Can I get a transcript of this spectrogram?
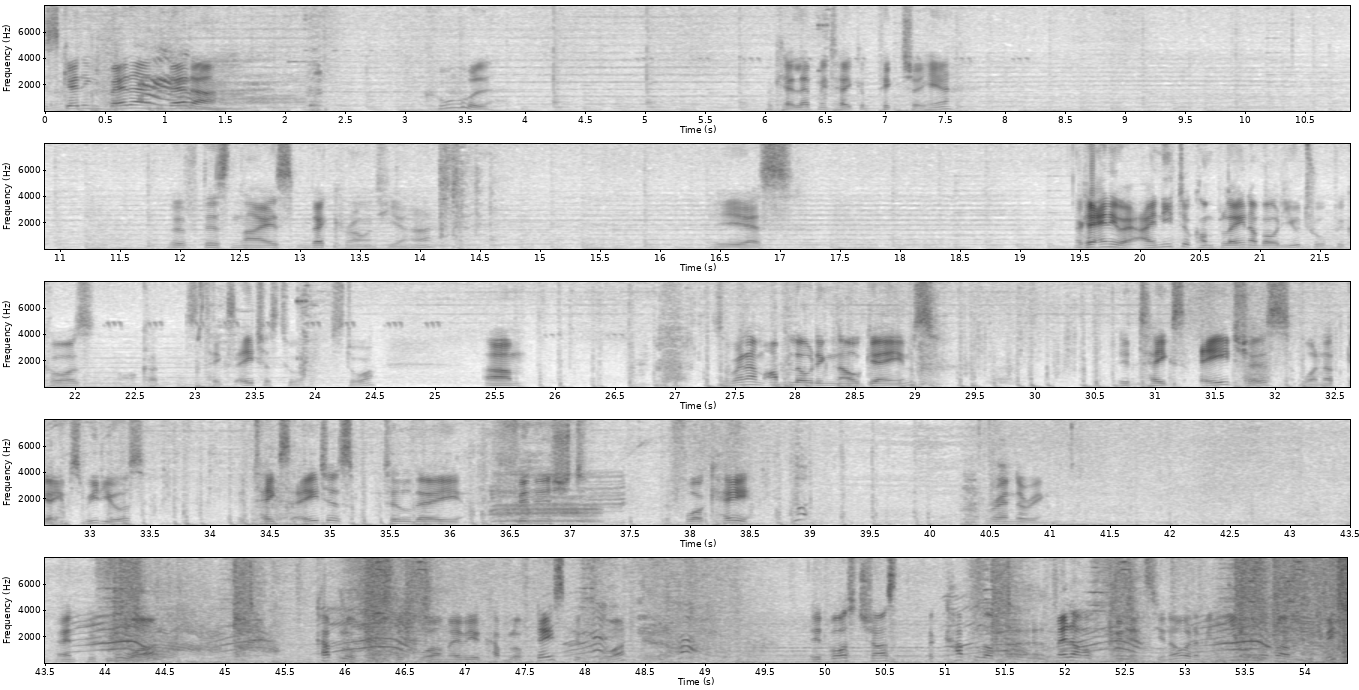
He's getting better and better. Cool. Okay, let me take a picture here. With this nice background here, huh? Yes. Okay, anyway, I need to complain about YouTube because... Oh god, it takes ages to store. Um, so when I'm uploading now games, it takes ages, well not games, videos, it takes ages till they finished the 4K rendering. And before, a couple of weeks before, maybe a couple of days before, it was just a couple of, a matter of minutes, you know what I mean? Even with a big,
